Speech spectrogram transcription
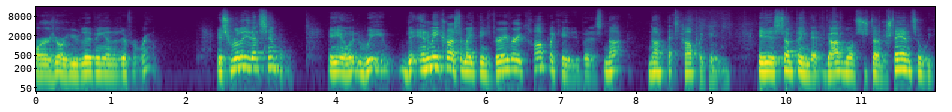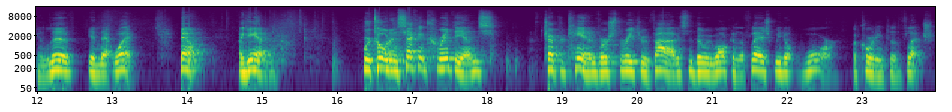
or are you living in a different realm? It's really that simple. And, you know, we the enemy tries to make things very, very complicated, but it's not not that complicated. It is something that God wants us to understand so we can live in that way. Now, again, we're told in 2 Corinthians chapter 10, verse 3 through 5, it says, Though we walk in the flesh, we don't war according to the flesh.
